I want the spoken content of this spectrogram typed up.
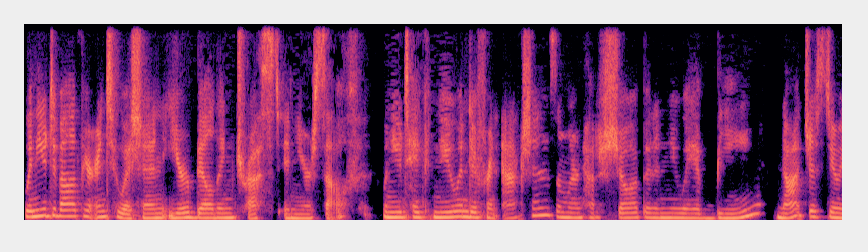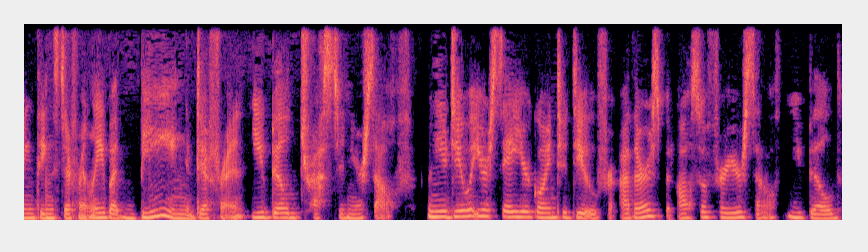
When you develop your intuition, you're building trust in yourself. When you take new and different actions and learn how to show up in a new way of being, not just doing things differently, but being different, you build trust in yourself. When you do what you say you're going to do for others, but also for yourself, you build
